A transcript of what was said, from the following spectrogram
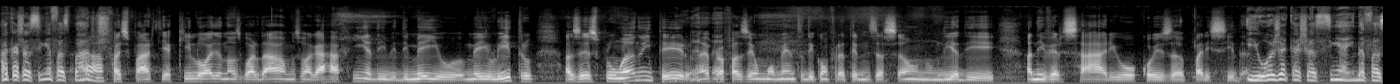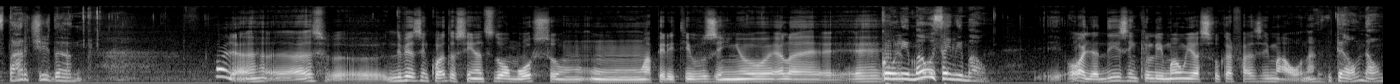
A cachaçinha faz parte? Ah, faz parte. E aquilo, olha, nós guardávamos uma garrafinha de, de meio, meio litro, às vezes para um ano inteiro, né? Para fazer um momento de confraternização num dia de aniversário ou coisa parecida. E hoje a cachaçinha ainda faz parte da... Olha, de vez em quando, assim, antes do almoço, um, um aperitivozinho, ela é... é Com limão é, ou sem limão? Olha, dizem que o limão e açúcar fazem mal, né? Então, não,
